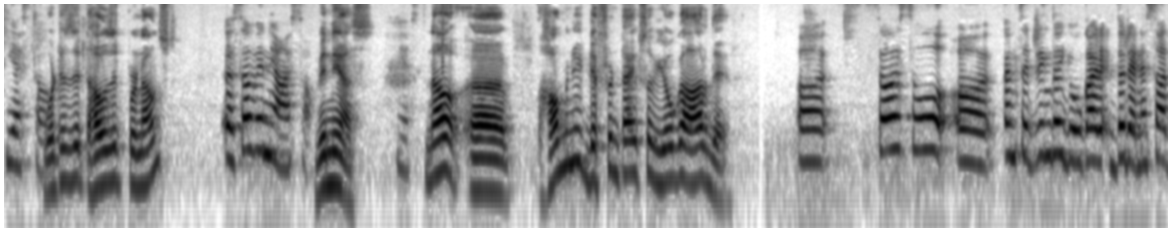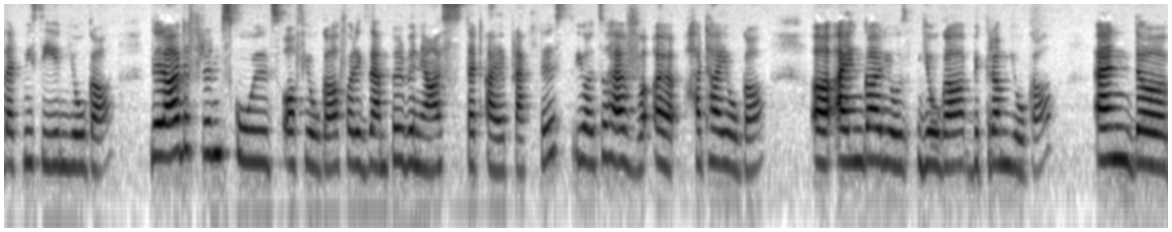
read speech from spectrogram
Yes, sir. What is it? How is it pronounced? Uh, so vinyasa. Vinyas. Yes. Now, uh, how many different types of yoga are there? Uh, so, so uh, considering the yoga, the renaissance that we see in yoga, there are different schools of yoga. For example, vinyas that I practice. You also have uh, hatha yoga, uh, Iyengar yoga, Bikram yoga, and uh,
